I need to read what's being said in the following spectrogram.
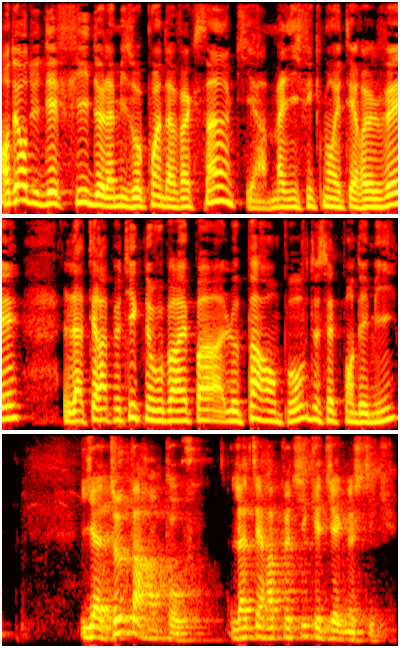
En dehors du défi de la mise au point d'un vaccin, qui a magnifiquement été relevé, la thérapeutique ne vous paraît pas le parent pauvre de cette pandémie? Il y a deux parents pauvres, la thérapeutique et le diagnostic.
